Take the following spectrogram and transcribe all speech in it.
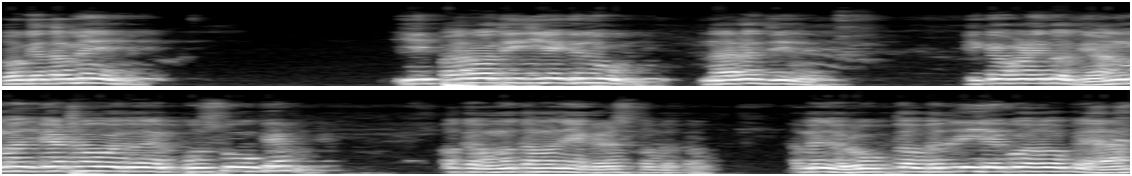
તો કે તમે એ પાર્વતીજીએ કીધું, નારદજીને એ કે પણ એ તો ધ્યાનમાં જ બેઠા હોય તો એને પૂછવું કેમ? ઓકે હું તમને એક રસ્તો બતાવું. તમે જો રૂપ તો બદલી શકો છો કે હા?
